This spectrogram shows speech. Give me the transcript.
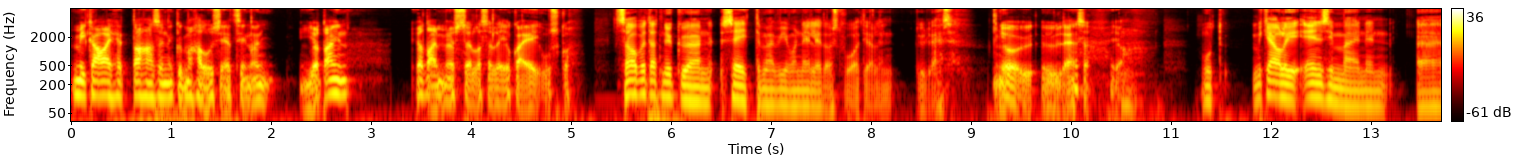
mikä aihe tahansa, niin kyllä mä haluaisin, että siinä on jotain, jotain myös sellaiselle, joka ei usko. Sä opetat nykyään 7-14-vuotiaille yleensä. Joo, y- yleensä, joo. Mutta mikä oli ensimmäinen äh,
